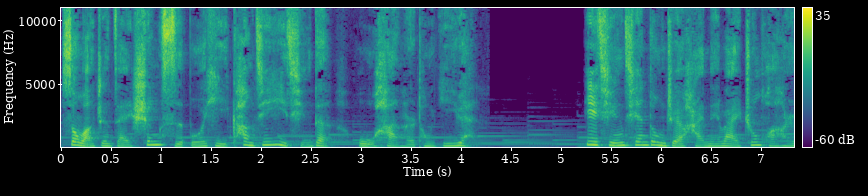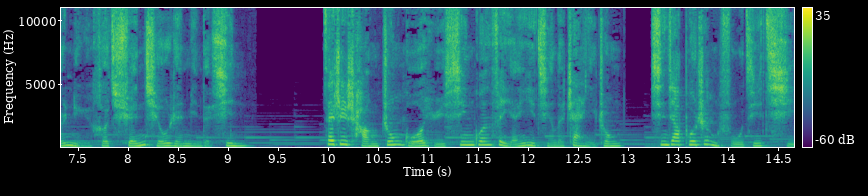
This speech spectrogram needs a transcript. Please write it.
送往正在生死博弈抗击疫情的武汉儿童医院。疫情牵动着海内外中华儿女和全球人民的心。在这场中国与新冠肺炎疫情的战役中，新加坡政府及企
